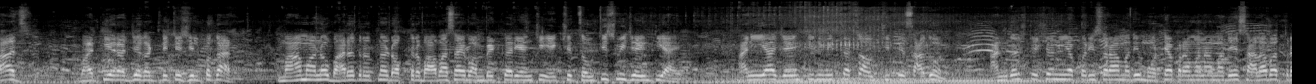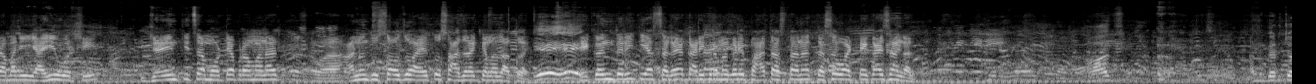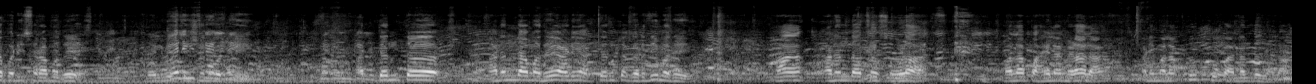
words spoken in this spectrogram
आज भारतीय राज्यघटनेचे शिल्पकार महामानव भारतरत्न डॉक्टर बाबासाहेब आंबेडकर यांची एकशे चौतीसवी जयंती आहे. आणि या जयंतीनिमित्ताचं औचित्य साधून अनगर स्टेशन या परिसरामध्ये मोठ्या प्रमाणामध्ये सालाबादप्रमाणे याही वर्षी जयंतीचा मोठ्या प्रमाणात आनंद उत्सव जो आहे तो साजरा केला जातो आहे एकंदरीत या सगळ्या कार्यक्रमाकडे पाहत असताना कसं वाटतंय काय सांगाल? आज अनगरच्या परिसरामध्ये रेल्वे स्टेशनवरती अत्यंत आनंदामध्ये आणि अत्यंत गर्दीमध्ये हा आनंदाचा सोहळा मला पाहायला मिळाला आणि मला खूप खूप आनंद झाला.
